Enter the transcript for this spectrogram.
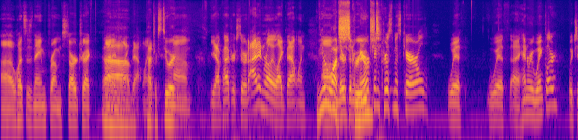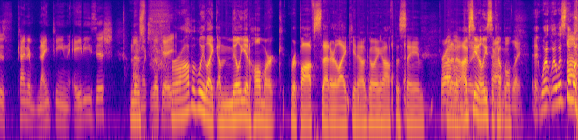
uh, what's his name from Star Trek. I didn't Uh, like that one. Patrick Stewart. Um, yeah, Patrick Stewart. I didn't really like that one. Have you ever Um, watched There's an American Christmas Carol with with uh, Henry Winkler, which is kind of 1980s ish, um, There's which is okay. Probably like a million Hallmark ripoffs that are like you know going off the same. I don't know. I've seen at least a couple. Eh, What, what- what's the Um, one?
